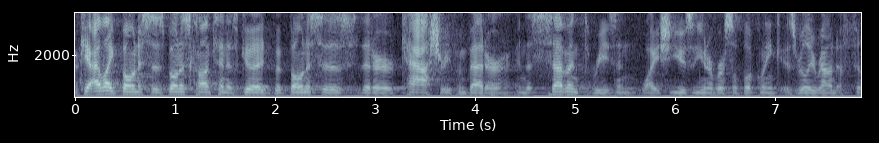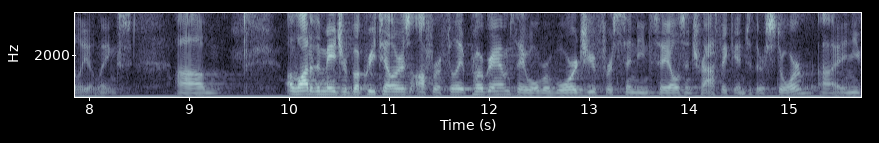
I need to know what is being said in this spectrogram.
Okay, I like bonuses. Bonus content is good, but bonuses that are cash are even better. And the seventh reason why you should use a universal book link is really around affiliate links. Um, a lot of the major book retailers offer affiliate programs. They will reward you for sending sales and traffic into their store, uh, and you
